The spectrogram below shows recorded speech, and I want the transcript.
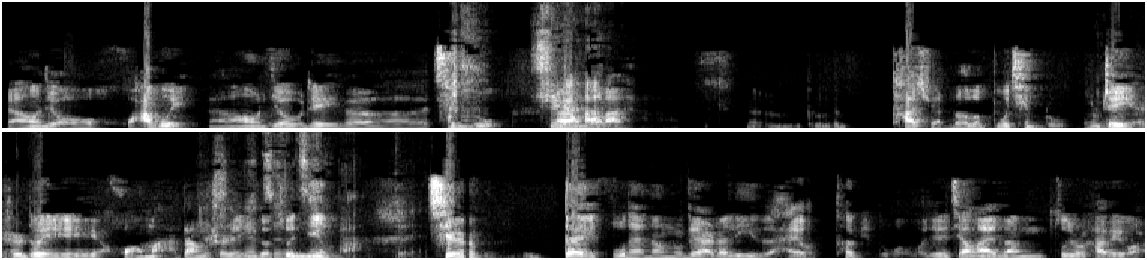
然后就滑跪，然后就这个庆祝。是啊，莫拉塔。嗯，他选择了不庆祝，这也是对皇马当时的一个尊敬吧。对，其实对足坛当中这样的例子还有特别多。我觉得将来咱们足球咖啡馆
